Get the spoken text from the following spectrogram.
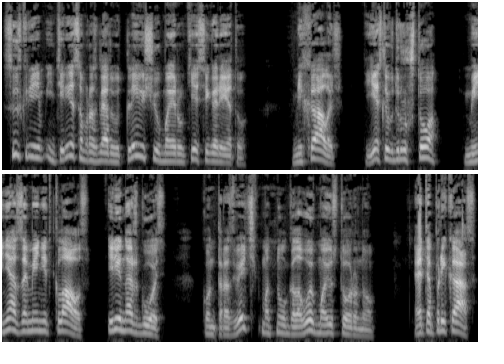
с искренним интересом разглядывая тлеющую в моей руке сигарету. Михалыч, если вдруг что, меня заменит Клаус или наш гость. Контрразведчик мотнул головой в мою сторону. Это приказ,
